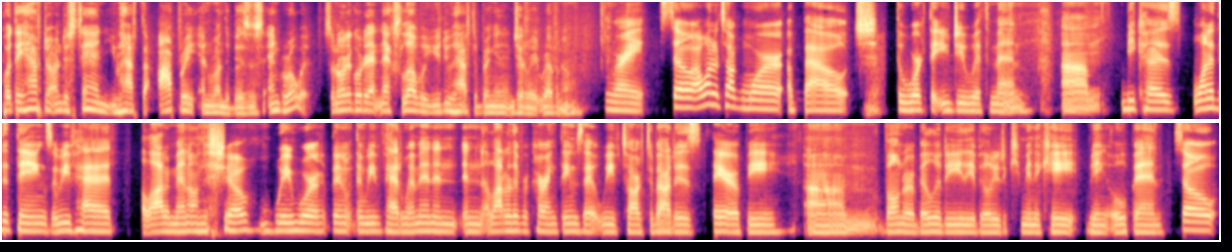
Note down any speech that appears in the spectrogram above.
But they have to understand you have to operate and run the business and grow it. So in order to go to that next level, you do have to bring in and generate revenue. Right. So I want to talk more about the work that you do with men, um, because one of the things that we've had a lot of men on the show, way more than, than we've had women, and, and a lot of the recurring themes that we've talked about is therapy, um, vulnerability, the ability to communicate, being open. So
